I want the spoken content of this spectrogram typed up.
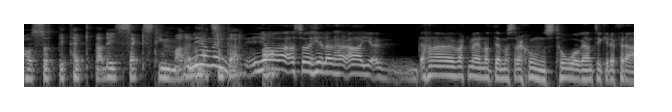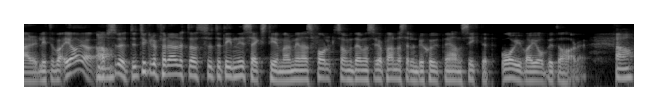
har suttit häktad i sex timmar eller ja, något men, sånt där. Ja, ja, alltså hela det här. Ah, han har varit med i något demonstrationståg. Han tycker det är förargligt. Ja, ja, ja, absolut. Du tycker det är förargligt att ha suttit inne i sex timmar medan folk som demonstrerar på andra ställen blir skjutna i ansiktet. Oj, vad jobbigt att ha det. Ja,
